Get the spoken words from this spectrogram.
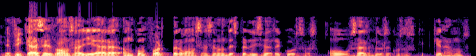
Eficaces vamos a llegar a, un confort, pero vamos a hacer un desperdicio de recursos o usar los recursos que queramos.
